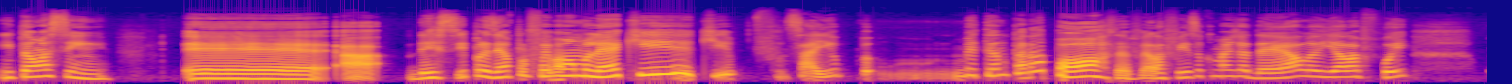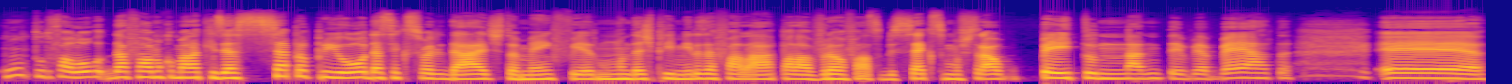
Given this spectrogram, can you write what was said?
Então, assim, é, a Dercy, por exemplo, foi uma mulher que, que saiu metendo o pé na porta. Ela fez a comédia dela e ela foi com tudo, falou da forma como ela quiser, se apropriou da sexualidade também. Foi uma das primeiras a falar palavrão, falar sobre sexo, mostrar o peito na TV aberta. É,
